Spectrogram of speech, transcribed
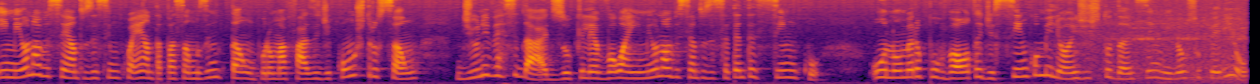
Em 1950, passamos então por uma fase de construção de universidades, o que levou a, em 1975, o número por volta de 5 milhões de estudantes em nível superior.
